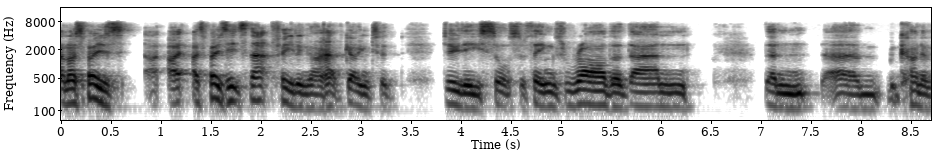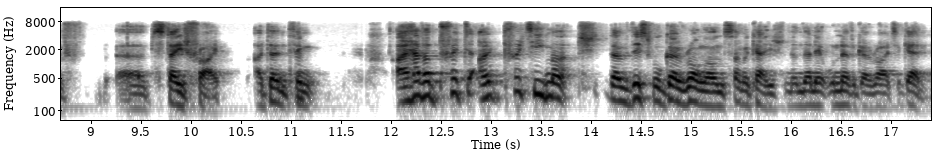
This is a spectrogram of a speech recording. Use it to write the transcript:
And i suppose I, I suppose it's that feeling i have going to do these sorts of things rather than than um, kind of uh, stage fright. I don't think I have a pretty, I pretty much, though this will go wrong on some occasion and then it will never go right again.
